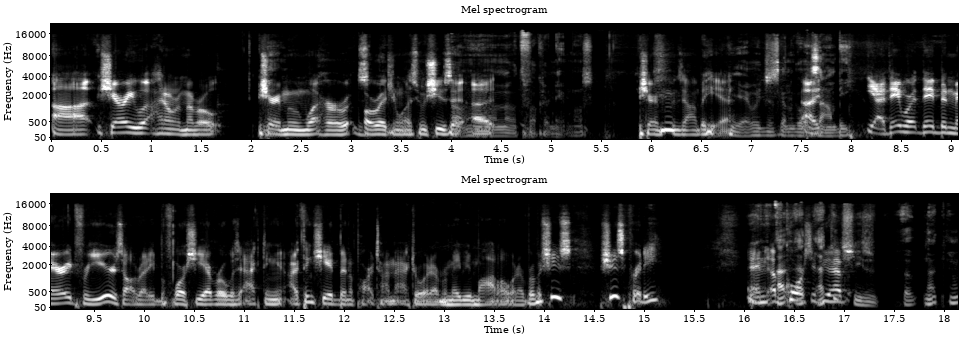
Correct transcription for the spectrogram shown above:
Uh, Sheri, I don't remember Sheri Moon what her origin was. She was a, I don't know what the fuck her name was Sheri Moon zombie. Yeah. yeah we're just gonna go with Uh, zombie Yeah, they were they've been married for years already before she ever was acting. I think she had been a part time actor or whatever, maybe model or whatever. But she's she's pretty. And of I- course, I- if I you think have she's not, you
